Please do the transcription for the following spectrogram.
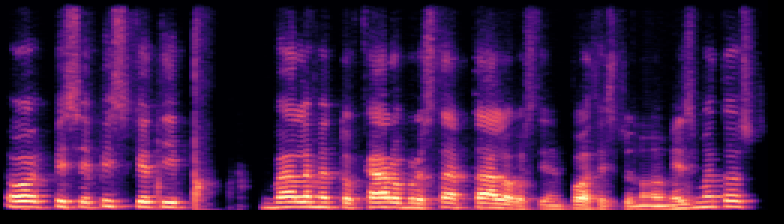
Επίσης, επίσης και ότι βάλαμε το κάρο μπροστά από το άλογο στην υπόθεση του νομίσματος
